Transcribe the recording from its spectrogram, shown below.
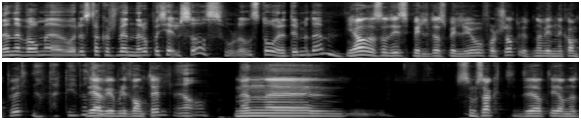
men hva med våre stakkars venner oppe på Kjelsås? Hvordan står det til med dem? Ja, altså De spiller og spiller jo fortsatt uten å vinne kamper. Ja, det er det, Det er vi jo blitt vant til. Ja. Men eh, som sagt, det at de andre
